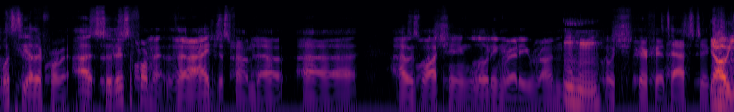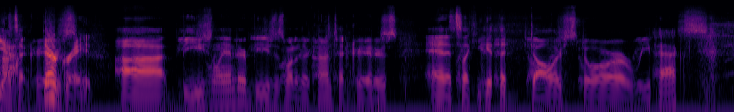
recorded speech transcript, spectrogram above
what's the other format? Uh, so there's a format that I just found out. Uh, I was watching Loading Ready Run, which they're fantastic. Mm-hmm. oh yeah, they're great. Uh, Beigelander, Beige is one of their content creators, and it's like you get the dollar store repacks.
